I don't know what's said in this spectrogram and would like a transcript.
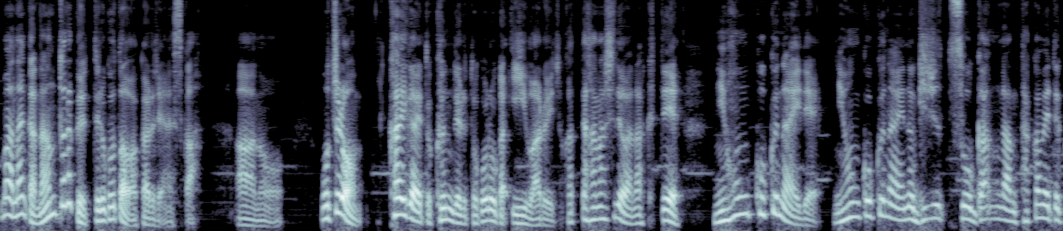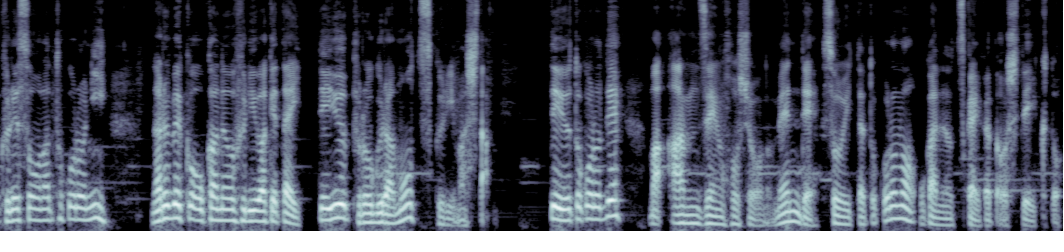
まあなんかなんとなく言ってることはわかるじゃないですか。あの、もちろん、海外と組んでるところがいい悪いとかって話ではなくて、日本国内で、日本国内の技術をガンガン高めてくれそうなところになるべくお金を振り分けたいっていうプログラムを作りました。っていうところで、まあ、安全保障の面で、そういったところのお金の使い方をしていくと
